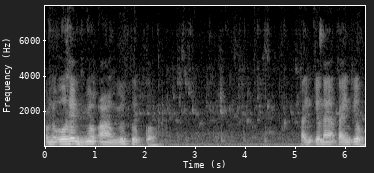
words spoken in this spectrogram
Panuorin nyo ang YouTube ko. Thank you na, thank you.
